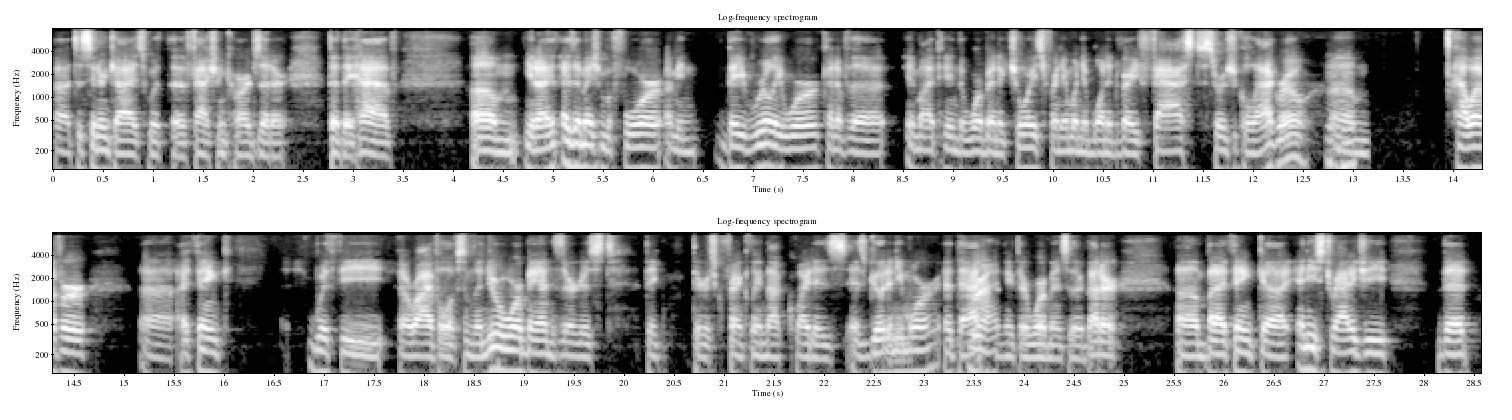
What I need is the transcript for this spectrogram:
uh, to synergize with the faction cards that are that they have. Um, you know, as I mentioned before, I mean, they really were kind of the, in my opinion, the warband of choice for anyone who wanted very fast surgical aggro. Mm-hmm. Um, however, uh, I think with the arrival of some of the newer warbands, they're just they they're just frankly not quite as as good anymore at that. Right. I think they're warbands so they're better. Um, but I think uh, any strategy that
